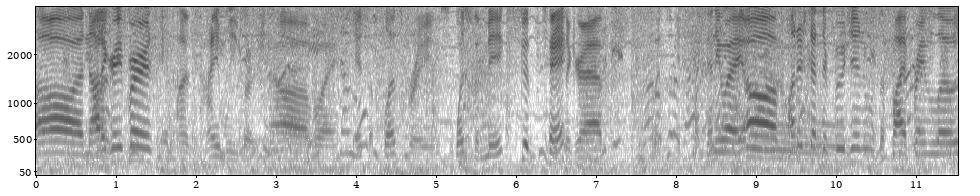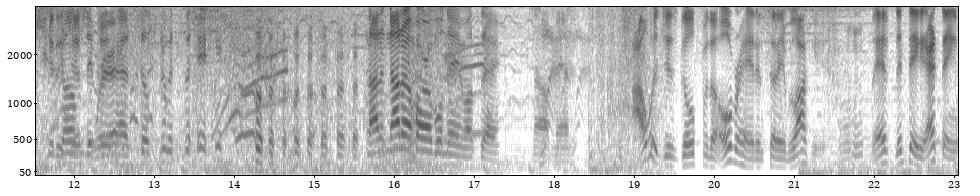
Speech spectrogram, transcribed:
Oh, not a great burst. An untimely burst. Oh boy. It's a plus frames. What's the mix? Good tech. Just a grab. But gets anyway. Oh, punished at their Fujin with the five frame low. Scum Dipper, as Tilted would say. not, a, not a horrible name, I'll say. Oh man. I would just go for the overhead until they block it. Mm-hmm. That, that thing, that thing,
